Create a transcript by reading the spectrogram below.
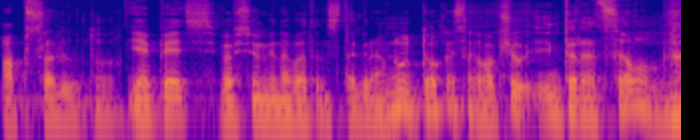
Абсолютно. И опять во всем виноват Инстаграм. Ну, не только Инстаграм, вообще интернет в целом.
